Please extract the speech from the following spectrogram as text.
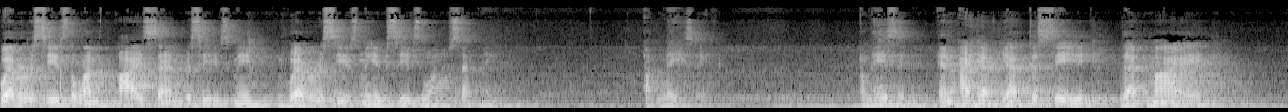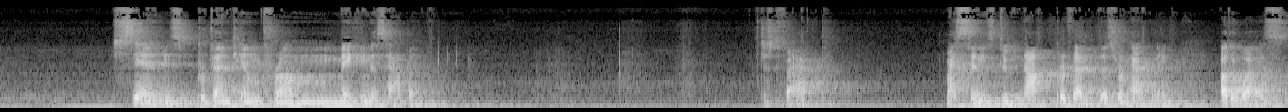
Whoever receives the one I send receives me, and whoever receives me receives the one who sent me. Amazing. Amazing. And I have yet to see that my sins prevent him from making this happen. Just fact. My sins do not prevent this from happening. Otherwise,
